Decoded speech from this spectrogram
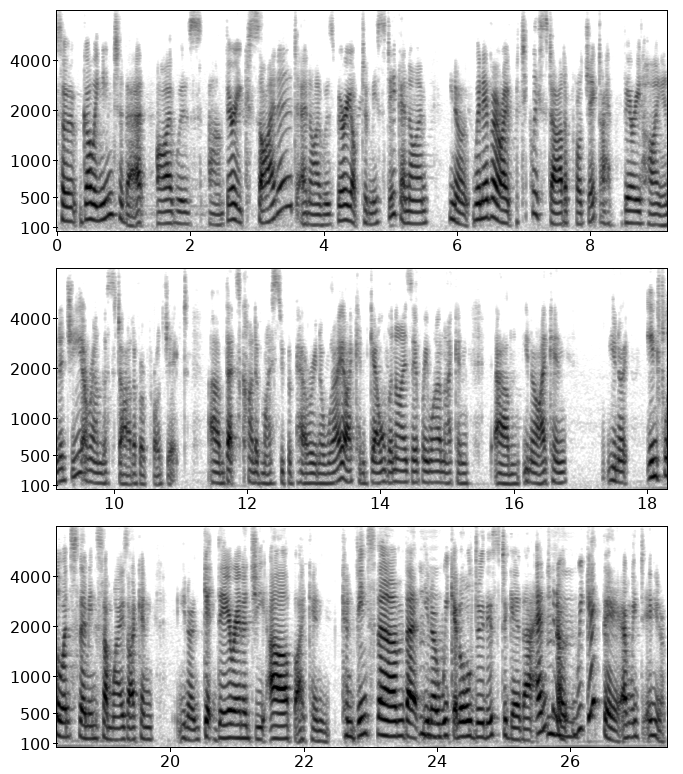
so going into that, I was um, very excited and I was very optimistic. And I'm, you know, whenever I particularly start a project, I have very high energy around the start of a project. Um, that's kind of my superpower in a way. I can galvanize everyone. I can, um, you know, I can, you know, influence them in some ways. I can, you know, get their energy up. I can convince them that, mm-hmm. you know, mm-hmm. we can all do this together. And, you know, mm-hmm. we get there and we, you know,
